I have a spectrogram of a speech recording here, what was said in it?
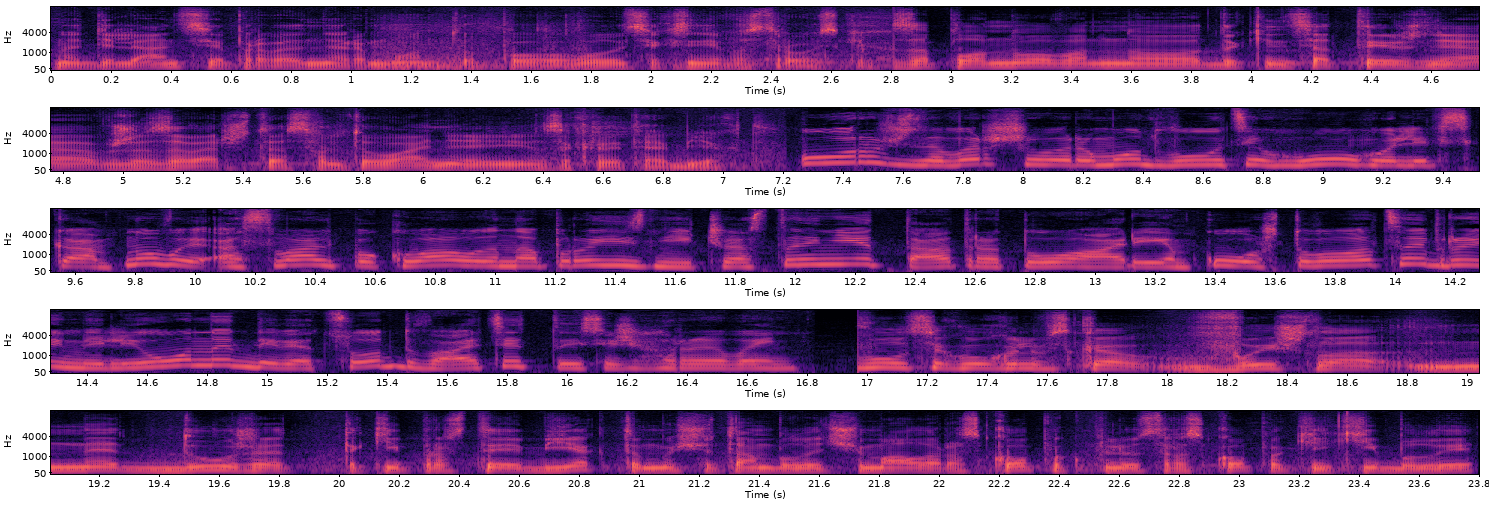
на ділянці проведення ремонту по вулиці Князів Острозьких. Заплановано до кінця тижня вже завершити асфальтування і закрити об'єкт. Поруч завершили ремонт вулиці Гоголівська. Новий асфальт поклали на проїзній частині та тротуарі. Коштувало це 3 мільйони 920 тисяч гривень. Вулиця Гоголівська вийшла не дуже такий простий об'єкт, тому що там було чимало розкопок, плюс розкопок, які були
